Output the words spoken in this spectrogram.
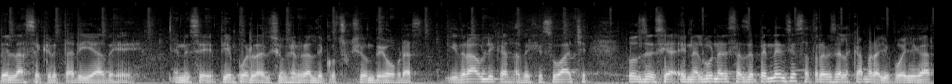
de la Secretaría de, en ese tiempo era la Dirección General de Construcción de Obras Hidráulicas, la de. Entonces decía, en alguna de esas dependencias, a través de la Cámara yo puedo llegar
